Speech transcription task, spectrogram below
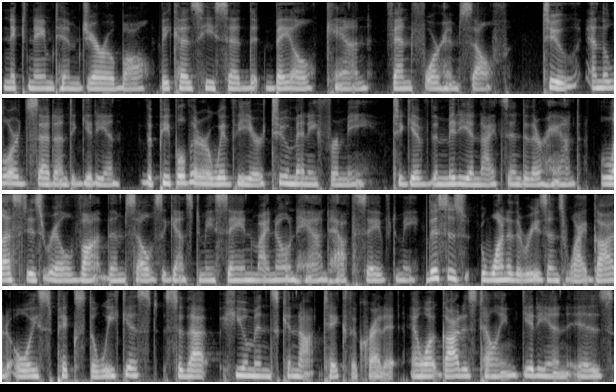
nicknamed him Jerubbaal because he said that Baal can fend for himself. 2. And the Lord said unto Gideon, The people that are with thee are too many for me to give the Midianites into their hand, lest Israel vaunt themselves against me, saying, Mine own hand hath saved me. This is one of the reasons why God always picks the weakest so that humans cannot take the credit. And what God is telling Gideon is,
